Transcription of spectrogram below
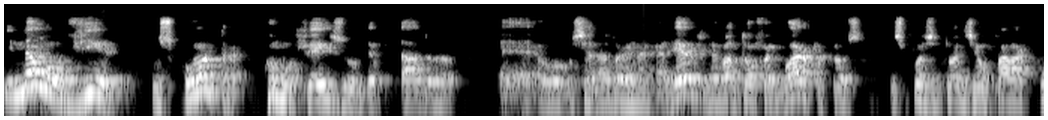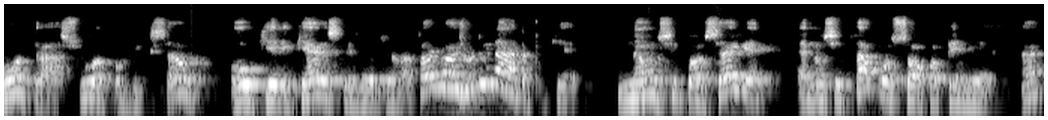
E não ouvir os contra, como fez o deputado, é, o senador Renan Calheiros, levantou, foi embora, porque os expositores iam falar contra a sua convicção, ou o que ele quer escrever no relatório, não ajuda em nada, porque não se consegue, é, não se tapa o sol com a peneira. Né?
